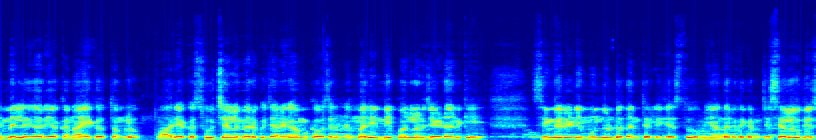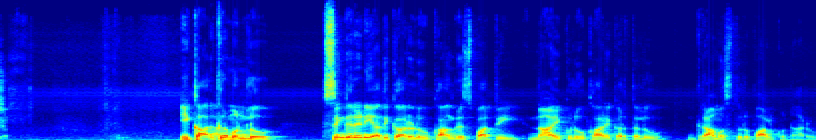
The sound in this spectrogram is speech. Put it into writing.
ఎమ్మెల్యే గారి యొక్క నాయకత్వంలో వారి యొక్క సూచనల మేరకు జనగామకు అవసరమైన మరిన్ని పనులను చేయడానికి సింగరేణి ముందుంటుందని తెలియజేస్తూ మీ అందరి దగ్గర నుంచి సెలవు తీసుకు ఈ కార్యక్రమంలో సింగరేణి అధికారులు కాంగ్రెస్ పార్టీ నాయకులు కార్యకర్తలు గ్రామస్తులు పాల్గొన్నారు.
